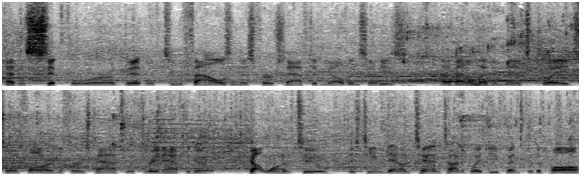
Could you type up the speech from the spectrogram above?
Had to sit for a bit with two fouls in this first half, did Melvin. So he's had about 11 minutes played so far in the first half with three and a half to go. Got one of two. His team down 10. Time to play defense for DePaul.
